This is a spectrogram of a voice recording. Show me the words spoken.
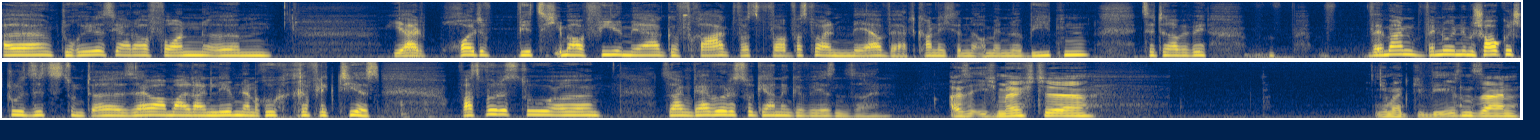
Äh, du redest ja davon, ähm, ja, heute wird sich immer viel mehr gefragt, was, was für einen Mehrwert kann ich denn am Ende bieten, etc. Wenn, man, wenn du in einem Schaukelstuhl sitzt und äh, selber mal dein Leben dann reflektierst, was würdest du äh, sagen, wer würdest du gerne gewesen sein? Also ich möchte jemand gewesen sein,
